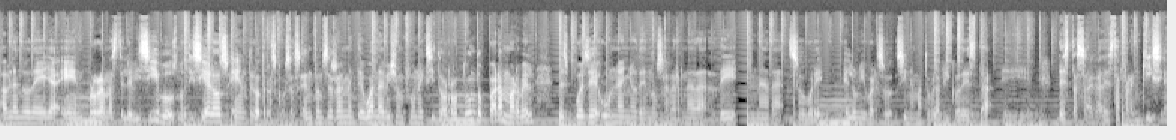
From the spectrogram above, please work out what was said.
hablando de ella en programas televisivos, noticieros, entre otras cosas. Entonces realmente WandaVision fue un éxito rotundo para Marvel después de un año de no saber nada de nada sobre el universo cinematográfico de esta, eh, de esta saga, de esta franquicia.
